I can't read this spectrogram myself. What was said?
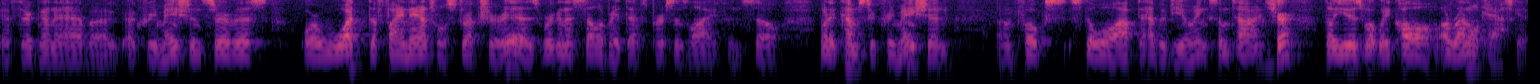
if they're going to have a, a cremation service, or what the financial structure is. We're going to celebrate that person's life. And so when it comes to cremation, um, folks still will opt to have a viewing sometimes. Sure. They'll use what we call a rental casket.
